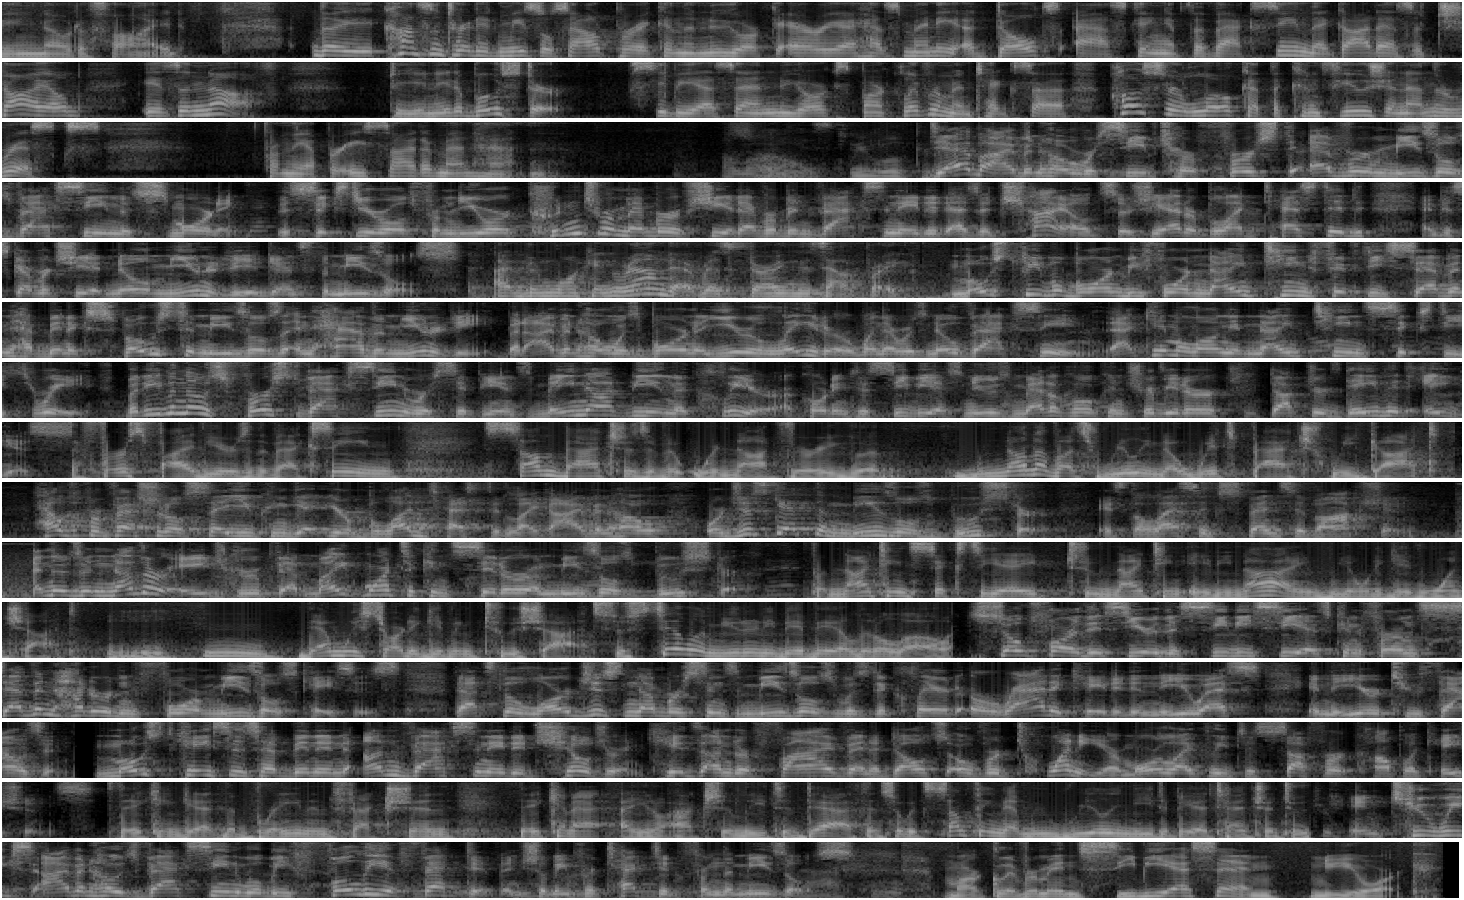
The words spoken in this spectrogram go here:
being notified. The concentrated measles outbreak in the New York area has many adults asking if the vaccine they got as a child is enough. Do you need a booster? CBSN New York's Marc Liverman takes a closer look at the confusion and the risks from the Upper East Side of Manhattan. So we will Deb Ivanhoe received her first ever measles vaccine this morning. The 60 year old from New York couldn't remember if she had ever been vaccinated as a child, so she had her blood tested and discovered she had no immunity against the measles. I've been walking around at risk during this outbreak. Most people born before 1957 have been exposed to measles and have immunity, but Ivanhoe was born a year later when there was no vaccine. That came along in 1963. But even those first vaccine recipients may not be in the clear, according to to CBS News medical contributor Dr. David Agus. The first five years of the vaccine, some batches of it were not very good. None of us really know which batch we got. Health professionals say you can get your blood tested like Ivanhoe or just get the measles booster. It's the less expensive option. And there's another age group that might want to consider a measles booster. From 1968 to 1989, we only gave one shot. Mm-hmm. Mm. Then we started giving two shots. So still immunity may be a little low. So far this year, the CDC has confirmed 704 measles cases. That's the largest number since measles was declared eradicated in the U.S. in the year 2000. Most cases have been in unvaccinated children. Kids under five and adults over 20 are more likely to suffer complications. They can get the brain infection. They can, uh, you know, actually lead to death. And so it's something that we really need to pay attention to. In two weeks, Ivanhoe's vaccine will be fully effective and she'll be protected from the measles. Marc Liverman, CBSN, New York.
